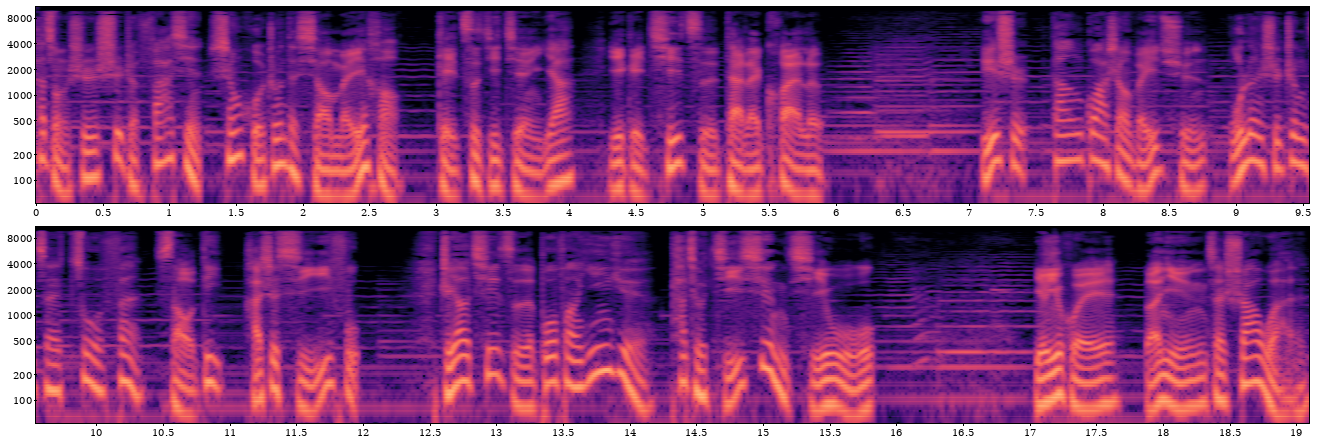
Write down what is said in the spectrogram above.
他总是试着发现生活中的小美好，给自己减压，也给妻子带来快乐。于是，当挂上围裙，无论是正在做饭、扫地，还是洗衣服，只要妻子播放音乐，他就即兴起舞。有一回，栾宁在刷碗，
